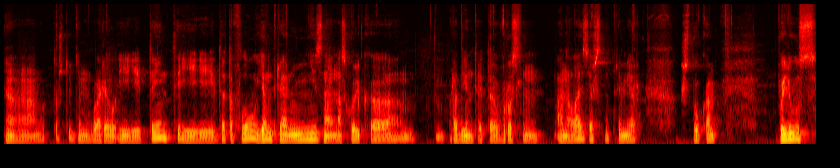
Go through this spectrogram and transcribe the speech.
а, вот то, что Дима говорил, и Taint, и Dataflow. Я, например, не знаю, насколько продвинуто это в Roslyn Analyzers, например, штука. Плюс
